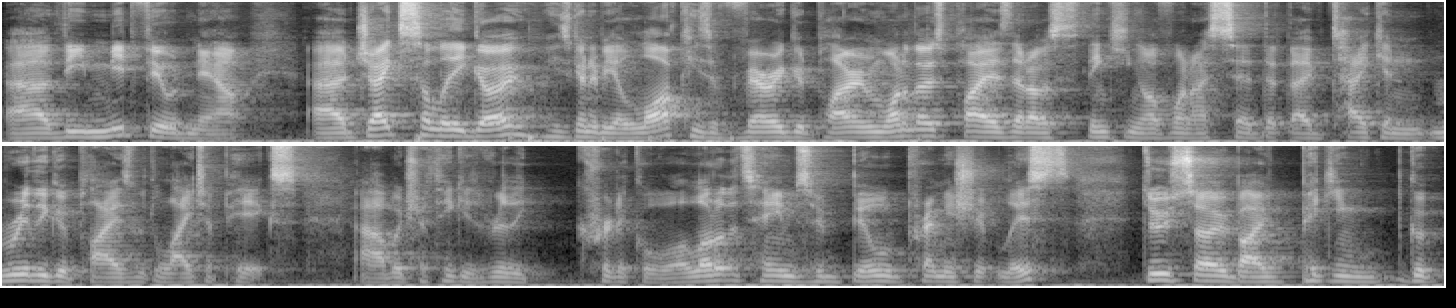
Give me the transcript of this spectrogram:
uh, the midfield now. Uh, Jake Soligo, he's going to be a lock. He's a very good player, and one of those players that I was thinking of when I said that they've taken really good players with later picks, uh, which I think is really critical. A lot of the teams who build premiership lists do so by picking good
